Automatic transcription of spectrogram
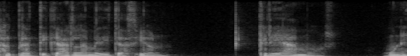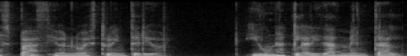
al practicar la meditación, creamos un espacio en nuestro interior y una claridad mental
